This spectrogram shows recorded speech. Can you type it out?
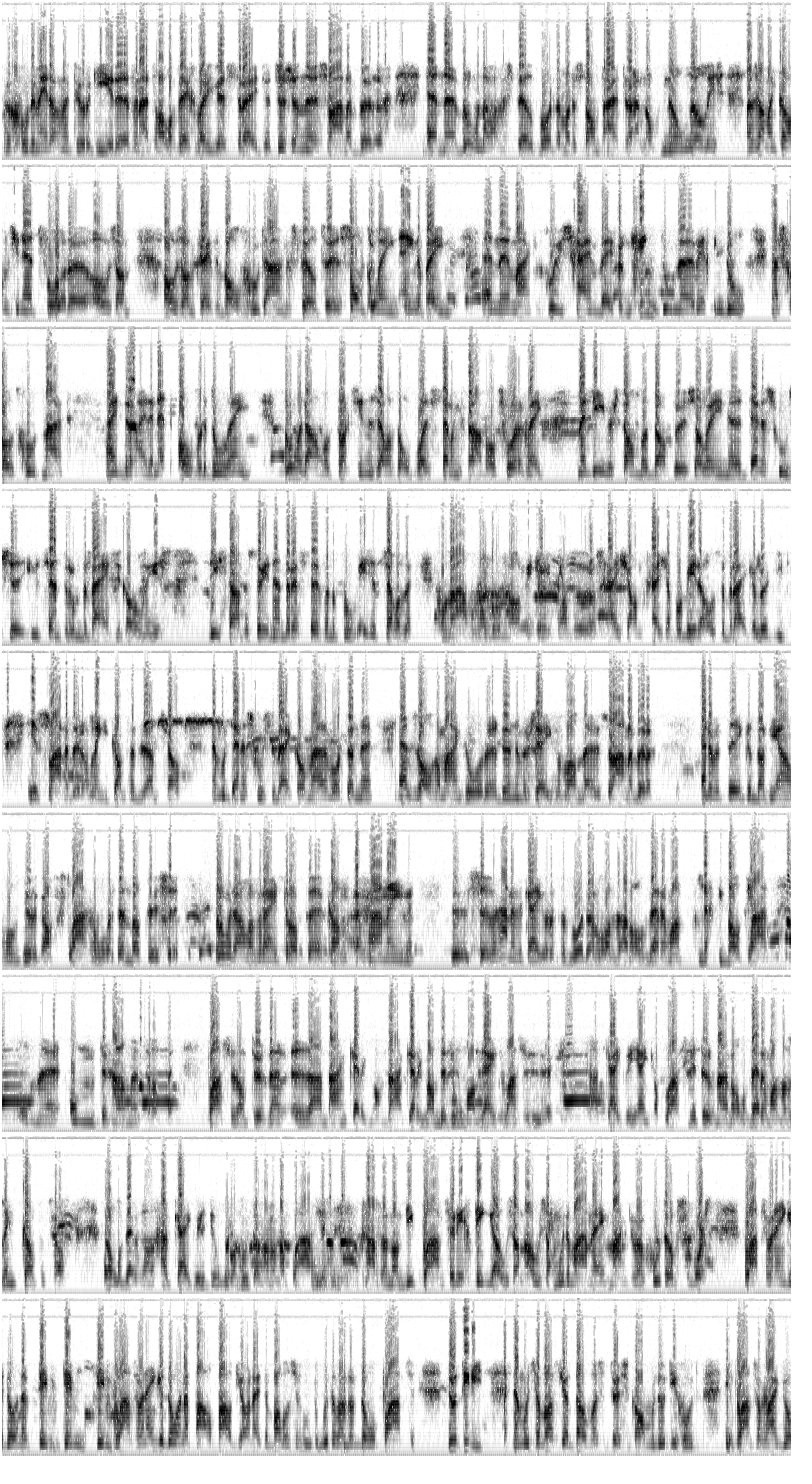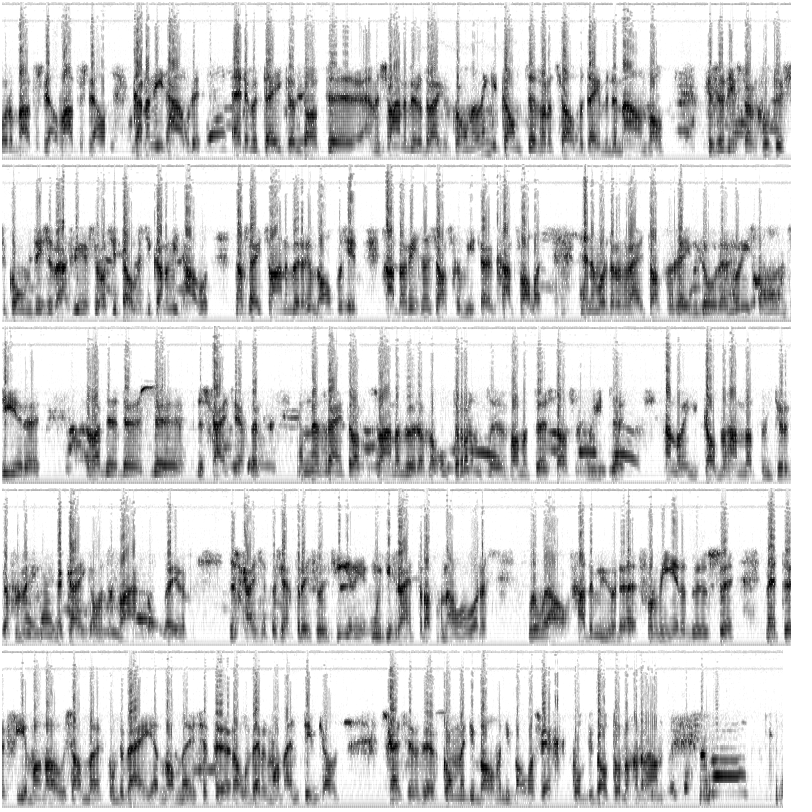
Goedemiddag natuurlijk hier eh, vanuit Halfweg waar die wedstrijd eh, tussen eh, Zwanenburg en Bloemendaal gespeeld wordt. En waar de stand uiteraard nog 0-0 is. Dan is al een kansje net voor Ozan. Ozan kreeg de bal goed aangespeeld. stond alleen 1 op 1 en maakte een goede schijnbeweging. Ging toen richting doel en schoot goed maar... Hij draaide net over het doel heen. Bloemendaal wat praktisch in dezelfde opstelling staat als vorige week. Met die verstanden dat dus alleen eh, Dennis Goes eh, in het centrum erbij gekomen is. Die staat dus erin en de rest eh, van de ploeg is hetzelfde. Komt de avond van Bloemendaal weer de kant door als Gijsjan. Gijsjan probeerde Oost te bereiken. Lukt niet. Eerst Zwanenburg, linkerkant van de Amsterdam. Dan moet Dennis Goes erbij komen. Nou, er wordt een uh, ensbal gemaakt door de nummer 7 van Zwanenburg. En dat betekent dat die aanval natuurlijk afgeslagen wordt. En dat dus Bloemendaal een vrije trap kan gaan nemen. Dus eh, we gaan even kijken wat het wordt. Rolf, Bergman legt die bal klaar om, eh, om te gaan eh, trappen. Plaatsen dan terug naar uh, Daan Kerkman. Daan Kerkman de doelman. Heeft de laatste minuten. Gaat kijken wie hij kan plaatsen. Weer terug naar Rolf Bergman. Aan de linkerkant hetzelfde. Rolf Bergman gaat kijken wie de doelman. Moet er allemaal gaan plaatsen. Gaat hem dan die plaatsen richting Ozan. Ozan moet hem aannemen. Maakt hem goed op zijn borst. Plaatsen we in één keer door naar Tim. Tim, Tim plaatsen we in één keer door naar Paul. Paul John heeft de bal in zijn voeten. Moet hem er door plaatsen. Doet hij niet. Dan moet Sebastian Thomas ertussen komen. Doet hij goed. Die plaatsen we gelijk door op Wouter Snel. Snel kan hem niet houden. En dat betekent dat uh, een Zwanenburg eruit kan komen. Aan de linkerkant uh, van het veld betekent een aanval. Dus het is er goed tussen komen. Het is er weer zoals hij Thomas. Die kan hem niet houden. Nog steeds Zwanenburg in balbezit. Gaat dan richting het stadsgebied. Het gaat vallen. En dan wordt er een vrije trap gegeven door uh, Maurice de Hond hier. Uh, de, de, de, de scheidsrechter. En een vrije trap van Zwanenburg op de rand uh, van het uh, stadsgebied. Uh, aan de linkerkant. We gaan dat natuurlijk even meenemen. Kijken of het gevaar oplevert. De scheidsrechter zegt er is. Hier moet die vrije trap genomen worden. Hoewel gaat de muur uh, formeren. Dus uh, met uh, vier man. Ozan komt erbij. En dan is het Ralf Bergman en Tim Jones. Scheidsrechter komt met die bal. Maar die bal is weg. Komt die bal toch nog aan.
